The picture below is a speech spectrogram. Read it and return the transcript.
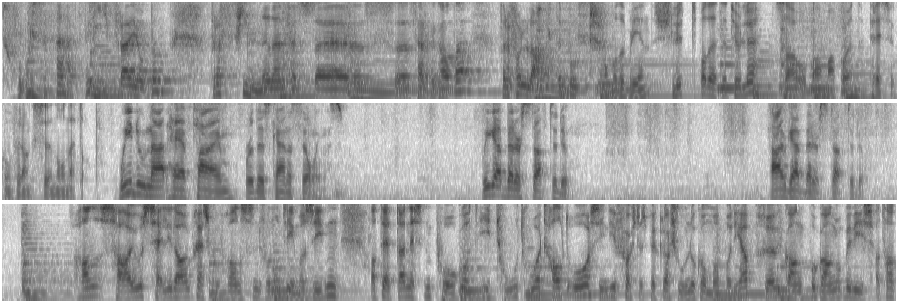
tok seg fri fra jobben for å finne den fødselssertifikatet, for å få lagt det bort. Nå må det bli en slutt på dette tullet, sa Obama på en pressekonferanse nå nettopp. We do not have time for this kind of silliness. We got better stuff to do. I've got better stuff to do. Han sa jo selv i dag pressekonferansen for noen timer siden at dette har nesten pågått i to to og et halvt år siden de første spekulasjonene kom opp. Og de har prøvd gang på gang å bevise at han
